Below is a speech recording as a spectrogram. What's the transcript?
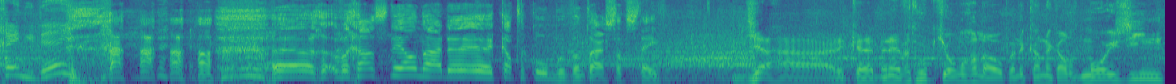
Geen idee. uh, we gaan snel naar de uh, catacombe, want daar staat Steven. Ja, ik uh, ben even het hoekje omgelopen. En dan kan ik altijd mooi zien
